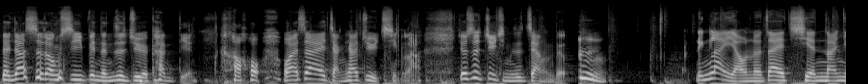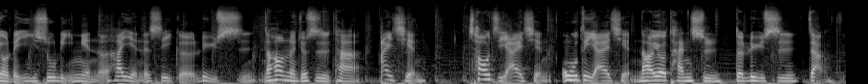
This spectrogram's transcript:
人家吃东西变成日剧的看点。好，我还是来讲一下剧情啦。就是剧情是这样的，林濑遥呢，在前男友的遗书里面呢，她演的是一个律师，然后呢，就是她爱钱。超级爱钱，无敌爱钱，然后又贪吃的律师这样子。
